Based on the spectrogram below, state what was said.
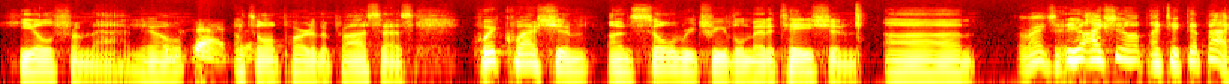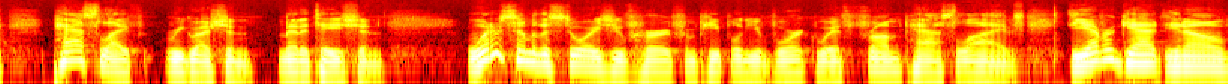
heal from that. You know, Exactly. it's all part of the process. Quick question on soul retrieval meditation. Um, all right, so, you know, actually, no, I take that back. Past life regression meditation. What are some of the stories you've heard from people you've worked with from past lives? Do you ever get, you know,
